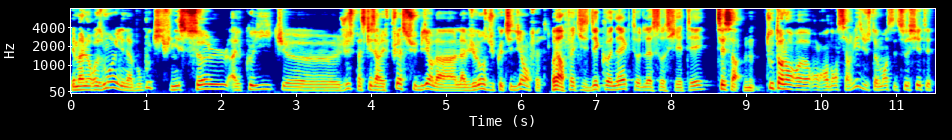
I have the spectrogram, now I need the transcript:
Et malheureusement, il y en a beaucoup qui finissent seuls, alcooliques, euh, juste parce qu'ils n'arrivent plus à subir la, violence du quotidien en fait. Ouais, en fait, ils se déconnectent de la société. C'est ça. Mm. Tout en leur en rendant service justement à cette société.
